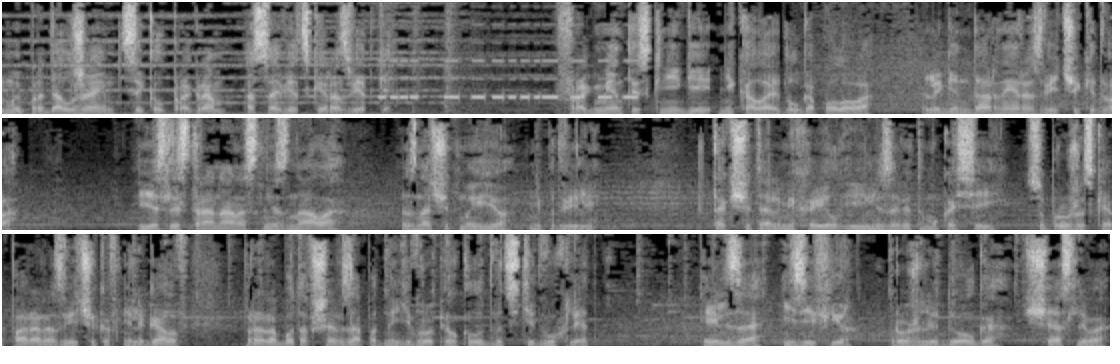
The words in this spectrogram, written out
Мы продолжаем цикл программ о советской разведке. Фрагмент из книги Николая Долгополова «Легендарные разведчики 2». Если страна нас не знала, значит мы ее не подвели. Так считали Михаил и Елизавета Мукасей, супружеская пара разведчиков-нелегалов, проработавшая в Западной Европе около 22 лет. Эльза и Зефир прожили долго, счастливо,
